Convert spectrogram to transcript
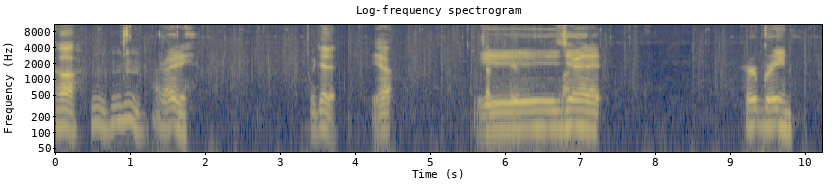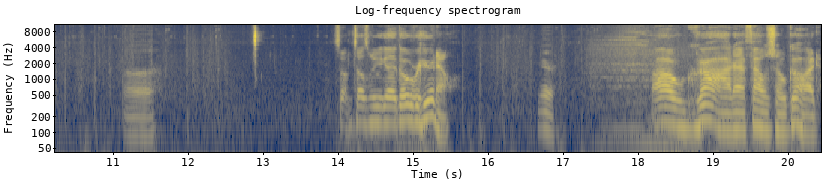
Uh, hmm, hmm, hmm. Alrighty. We did it. Yep. Except we did it. Herb Green. Uh, Something tells me we gotta go over here now. here. Oh god, that felt so good.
